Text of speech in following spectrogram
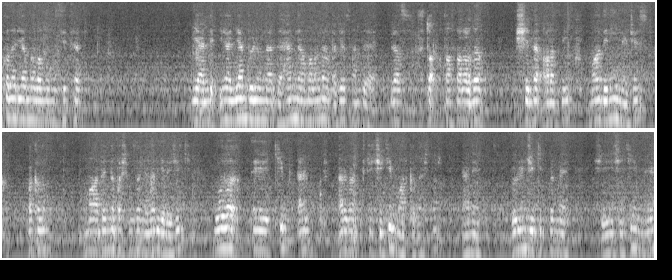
bu kadar yağmalamamız yeter. İlerle, ilerleyen bölümlerde hem yağmalama yapacağız hem de biraz şu ta- tahtalardan bir şeyler araklayıp madeni ineceğiz. Bakalım madende başımıza neler gelecek. Burada e, kim er, Erventri çekeyim mi arkadaşlar? Yani ölünce gitmeme şeyi çekeyim mi?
